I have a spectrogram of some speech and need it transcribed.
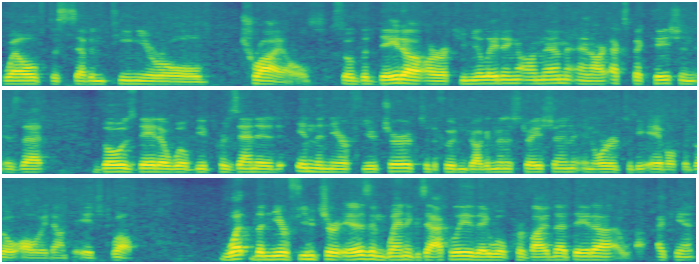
12 to 17 year old trials. So the data are accumulating on them, and our expectation is that those data will be presented in the near future to the Food and Drug Administration in order to be able to go all the way down to age 12. what the near future is and when exactly they will provide that data, I can't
